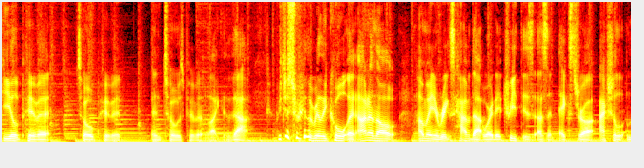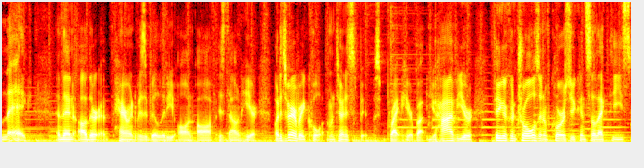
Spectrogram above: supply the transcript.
heel pivot toe pivot and toes pivot like that which is really really cool and i don't know how many rigs have that where they treat this as an extra actual leg and then other apparent visibility on off is down here but it's very very cool i'm gonna turn this a bit bright here but you have your finger controls and of course you can select these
